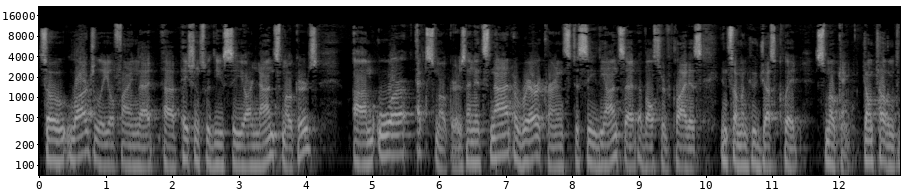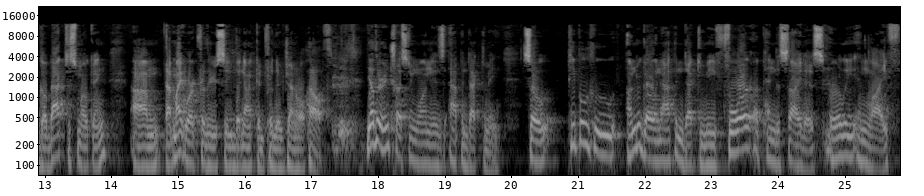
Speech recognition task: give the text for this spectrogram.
So largely you'll find that uh, patients with UC are non-smokers um, or ex-smokers, and it's not a rare occurrence to see the onset of ulcerative colitis in someone who just quit smoking. Don't tell them to go back to smoking. Um, that might work for the UC, but not good for their general health. The other interesting one is appendectomy. So people who undergo an appendectomy for appendicitis early in life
